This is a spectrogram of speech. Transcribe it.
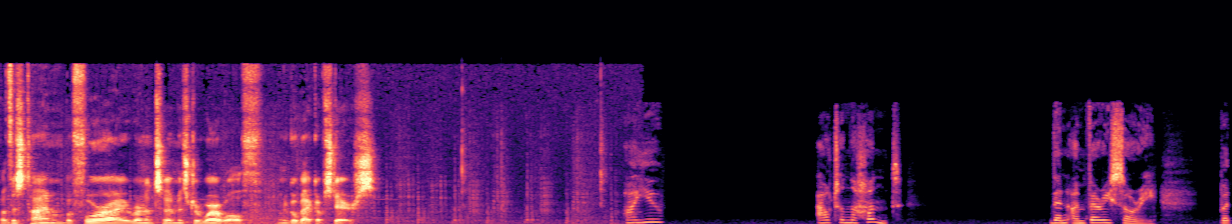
But this time, before I run into Mr. Werewolf, I'm gonna go back upstairs. Are you out on the hunt? Then I'm very sorry, but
